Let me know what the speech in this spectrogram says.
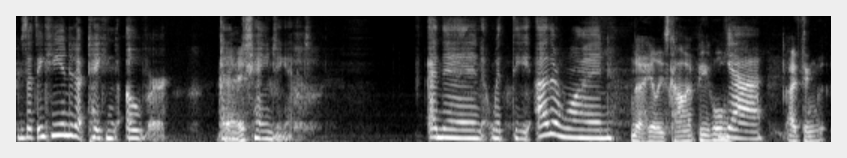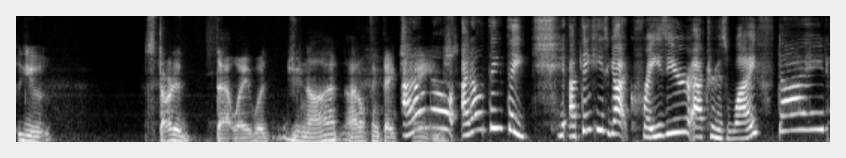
because I think he ended up taking over and changing it. And then with the other one, The Halley's Comet people? yeah, I think you started that way, would you not? I don't think they changed. I don't know. I don't think they. Ch- I think he's got crazier after his wife died.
